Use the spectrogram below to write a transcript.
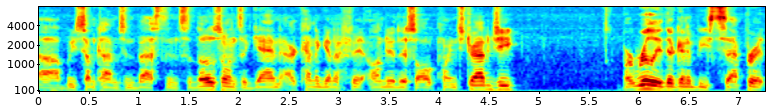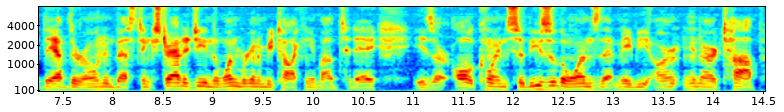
uh, we sometimes invest in. So those ones again are kind of going to fit under this altcoin strategy. But really, they're going to be separate. They have their own investing strategy. And the one we're going to be talking about today is our altcoins. So these are the ones that maybe aren't in our top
